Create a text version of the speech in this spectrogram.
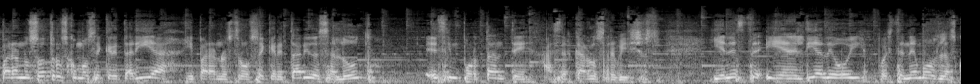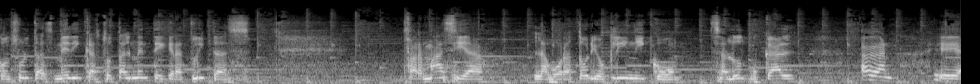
Para nosotros como Secretaría y para nuestro secretario de Salud es importante acercar los servicios. Y en, este, y en el día de hoy pues tenemos las consultas médicas totalmente gratuitas, farmacia, laboratorio clínico, salud bucal. Hagan, eh,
